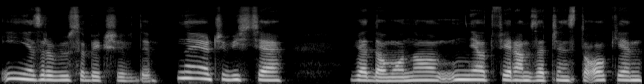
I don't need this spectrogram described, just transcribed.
i nie zrobił sobie krzywdy. No i oczywiście wiadomo, no nie otwieram za często okien.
